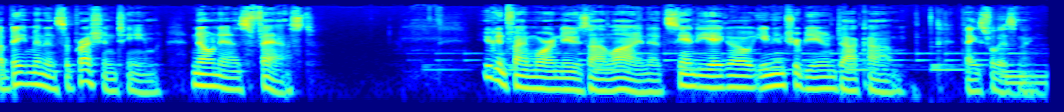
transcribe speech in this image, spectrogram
abatement and suppression team, known as FAST. You can find more news online at san diego uniontribune.com. Thanks for listening.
